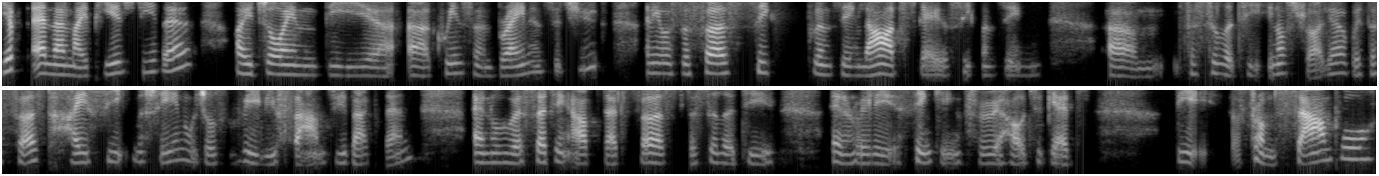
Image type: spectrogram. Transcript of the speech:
Yep, and then my PhD there. I joined the uh, uh, Queensland Brain Institute, and it was the first sequencing, large scale sequencing um, facility in Australia with the first HiSeq machine, which was really fancy back then. And we were setting up that first facility and really thinking through how to get the from sample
